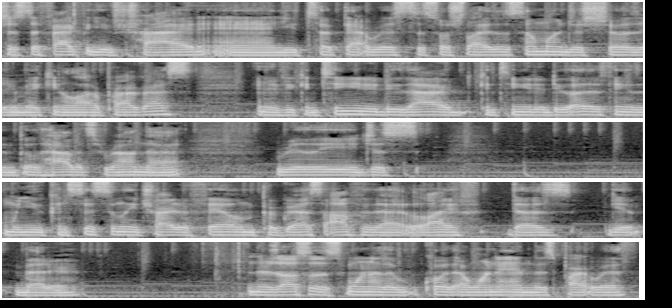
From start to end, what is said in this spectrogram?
just the fact that you've tried and you took that risk to socialize with someone just shows that you're making a lot of progress. And if you continue to do that or continue to do other things and build habits around that, really just when you consistently try to fail and progress off of that, life does get better. And there's also this one other quote that I want to end this part with.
